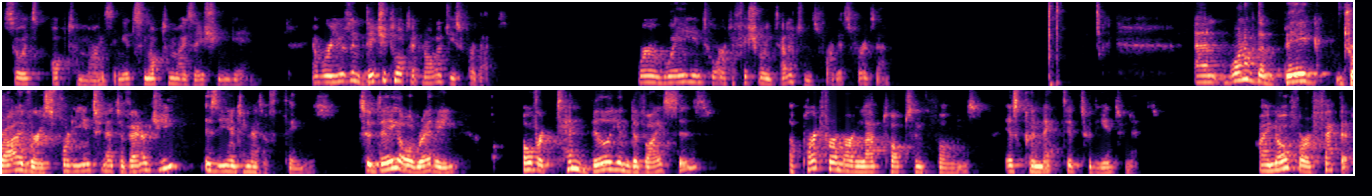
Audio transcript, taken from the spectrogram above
So it's optimizing, it's an optimization game. And we're using digital technologies for that. We're way into artificial intelligence for this, for example. And one of the big drivers for the Internet of Energy is the Internet of Things. Today already, over 10 billion devices, apart from our laptops and phones, is connected to the internet. I know for a fact that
